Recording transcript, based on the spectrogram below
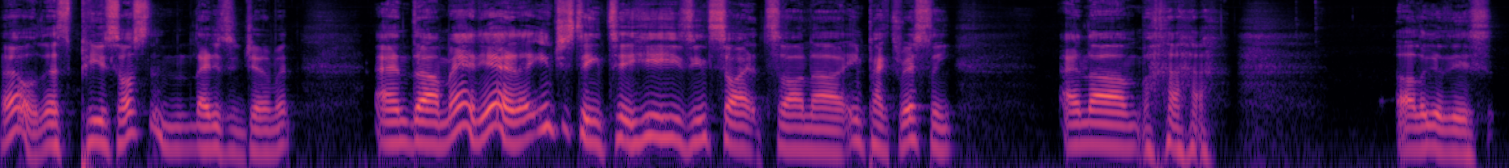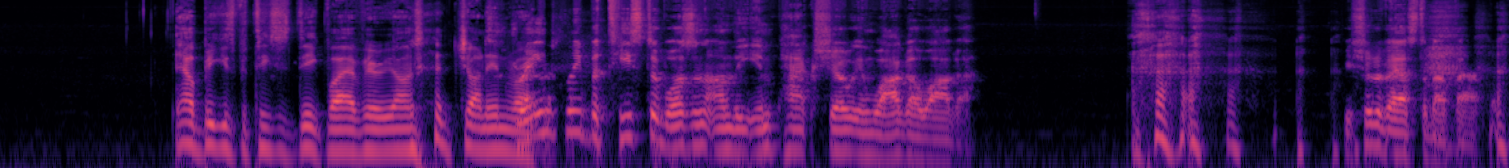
Oh, that's Piers Austin, ladies and gentlemen. And uh, man, yeah, interesting to hear his insights on uh, Impact Wrestling. And um, oh, look at this. How big is Batista's dick by our very own John Enright? Strangely, Batista wasn't on the Impact show in Wagga Wagga. you should have asked about that.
